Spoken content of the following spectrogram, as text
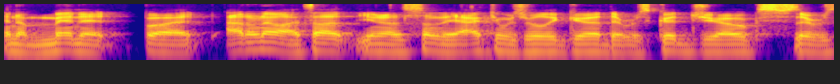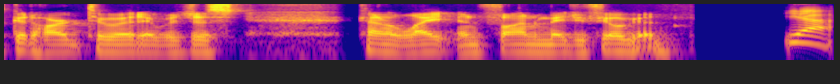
in a minute. But I don't know. I thought you know some of the acting was really good. There was good jokes. There was good heart to it. It was just kind of light and fun. Made you feel good. Yeah,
